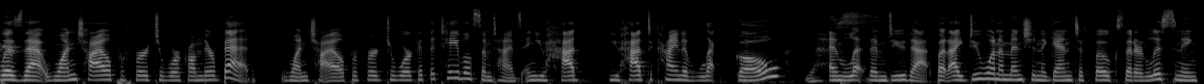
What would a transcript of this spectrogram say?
was that one child preferred to work on their bed, one child preferred to work at the table sometimes, and you had you had to kind of let go and let them do that. But I do want to mention again to folks that are listening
